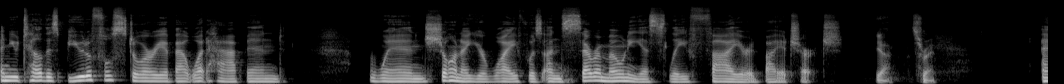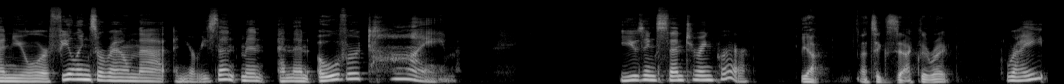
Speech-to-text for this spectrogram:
And you tell this beautiful story about what happened when shauna your wife was unceremoniously fired by a church that's right. And your feelings around that and your resentment. And then over time, using centering prayer. Yeah, that's exactly right. Right?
